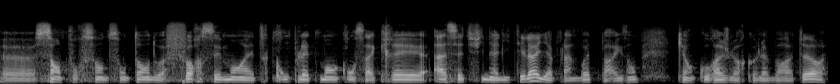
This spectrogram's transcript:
100% euh, de son temps doit forcément être complètement consacré à cette finalité-là. Il y a plein de boîtes, par exemple, qui encouragent leurs collaborateurs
